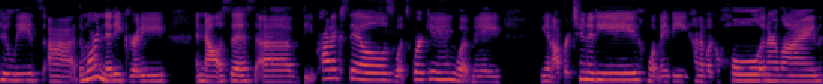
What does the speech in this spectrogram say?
who leads uh, the more nitty gritty analysis of the product sales, what's working, what may be an opportunity, what may be kind of like a hole in our line,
